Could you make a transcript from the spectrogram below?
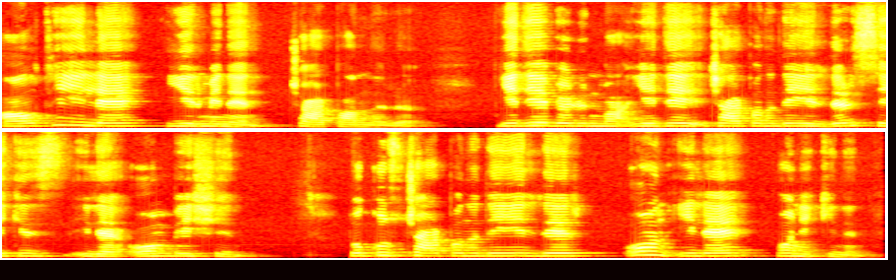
6 ile 20'nin çarpanları, 7'ye bölünme 7 çarpanı değildir. 8 ile 15'in, 9 çarpanı değildir. 10 ile 12'nin.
